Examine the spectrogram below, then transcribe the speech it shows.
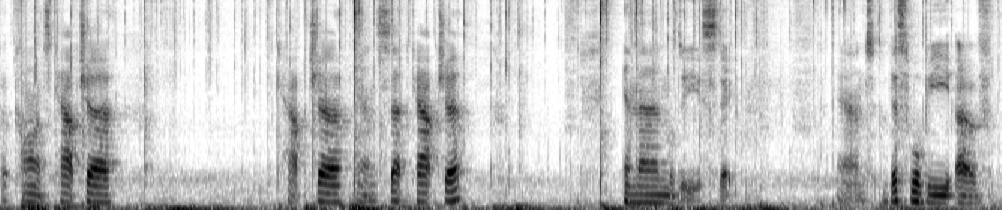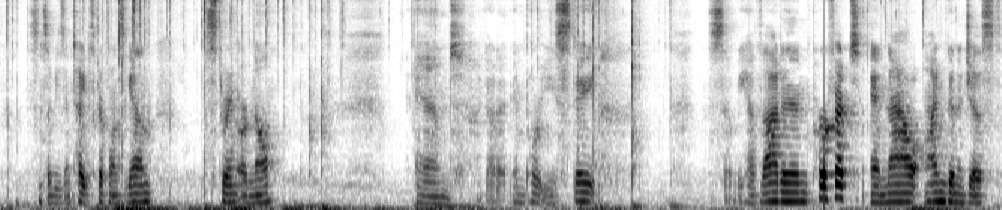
Got const captcha captcha and set captcha. And then we'll do use state. And this will be of, since I'm using TypeScript once again, string or null. And I gotta import use state. So we have that in, perfect. And now I'm gonna just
